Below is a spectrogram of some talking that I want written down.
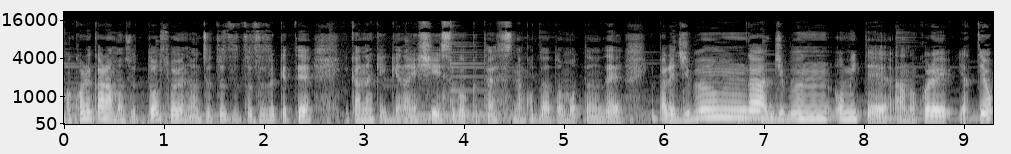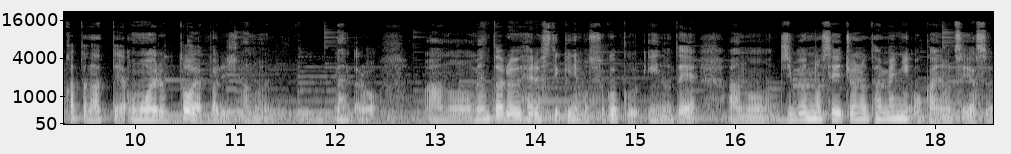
まあ、これからもずっとそういうのはずっとずっと続けていかなきゃいけないしすごく大切なことだと思ったのでやっぱり自分が自分を見てあのこれやってよかったなって思えるるとやっぱりあのなんだろう。あのメンタルヘルス的にもすごくいいのであの自分の成長のためにお金を費やす。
